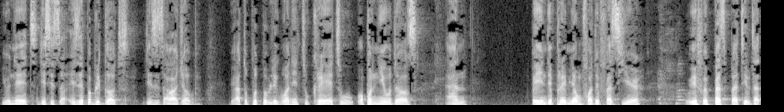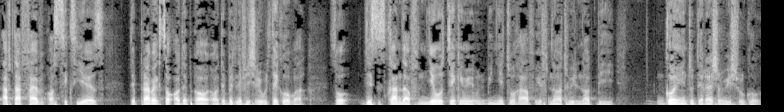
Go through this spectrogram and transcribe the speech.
you need, this is a, is a public good. This is our job. We have to put public money to create, to open new doors and paying the premium for the first year with a perspective that after five or six years, the private or the, or, or, the beneficiary will take over. So this is kind of new thinking we, we need to have. If not, we'll not be going into the direction we should go.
